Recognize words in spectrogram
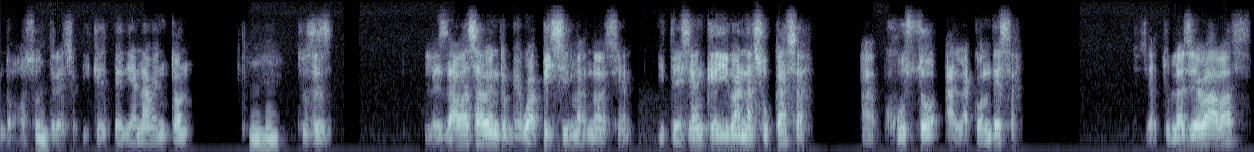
dos o tres, y que pedían aventón. Entonces, les dabas aventón, que guapísimas, ¿no? Decían, y te decían que iban a su casa justo a la condesa. Ya tú las llevabas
